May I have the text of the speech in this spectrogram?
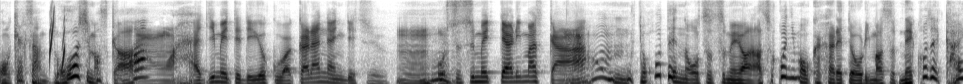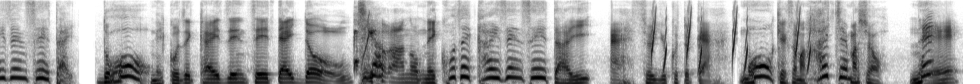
うお客さんどうしますうかん初めてでよくわからないんです。うん。おすすめってありますか？うん、当店のおすすめはあそこにも書かれております。猫背改善生態。どう？猫背改善生態どう？違う、あの、猫背改善生態？あそういうことか。もうお客様入っちゃいましょう。ね？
